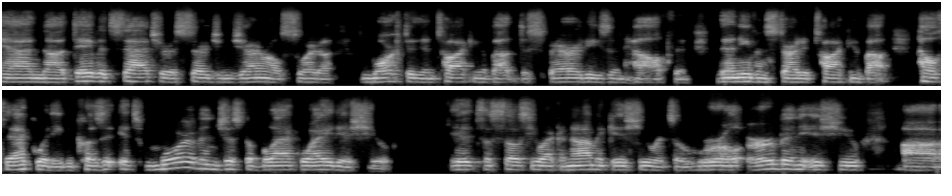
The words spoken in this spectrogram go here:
And uh, David Satcher, as Surgeon General, sort of morphed it in talking about disparities in health and then even started talking about health equity because it's more than just a black white issue. It's a socioeconomic issue, it's a rural urban issue. Uh,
